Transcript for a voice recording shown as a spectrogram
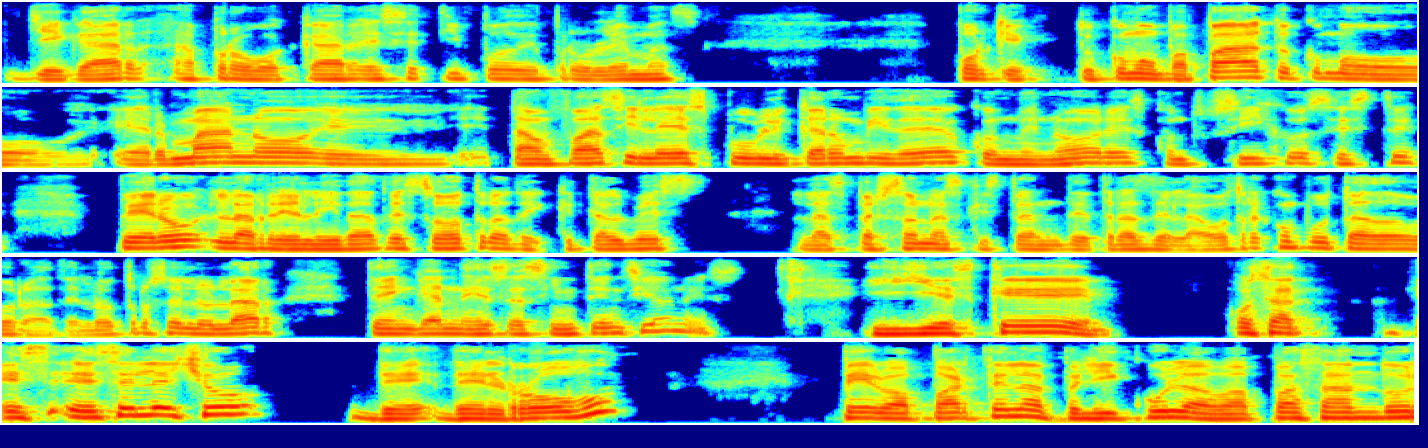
llegar a provocar ese tipo de problemas. Porque tú como papá, tú como hermano, eh, tan fácil es publicar un video con menores, con tus hijos, este, pero la realidad es otra de que tal vez las personas que están detrás de la otra computadora, del otro celular, tengan esas intenciones. Y es que, o sea, es, es el hecho de, del robo, pero aparte en la película va pasando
